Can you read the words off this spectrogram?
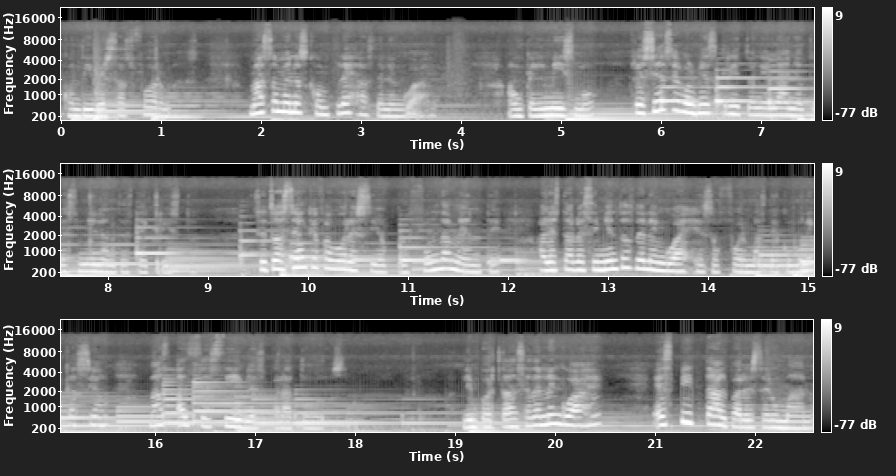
con diversas formas, más o menos complejas de lenguaje, aunque el mismo recién se volvió escrito en el año 3000 a.C., situación que favoreció profundamente al establecimiento de lenguajes o formas de comunicación más accesibles para todos. La importancia del lenguaje es vital para el ser humano,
